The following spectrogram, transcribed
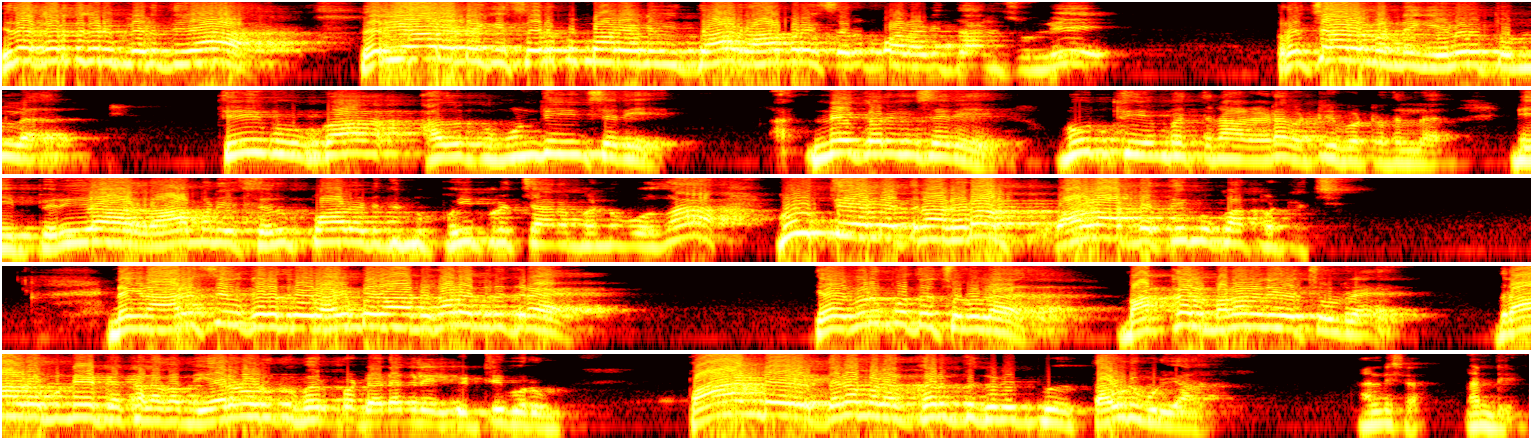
இதை கருத்து கணிப்பில் எடுத்தியா? பெரியார் அன்னைக்கு செருப்பு மாலை அணிவித்தார் ராமரை செருப்பால் அடித்தான்னு சொல்லி பிரச்சாரம் பண்ணீங்க எழுபத்தி ஒண்ணுல திமுக அதுக்கு முந்தியும் சரி இன்னைக்கு வரைக்கும் சரி நூத்தி எண்பத்தி நாலு இடம் வெற்றி பெற்றதில்லை. நீ பெரியார் ராமனை செருப்பால் அடித்துன்னு பொய் பிரச்சாரம் பண்ணும்போது தான் நூத்தி எண்பத்தி நாலு இடம் வரலாற்றுல திமுக பெற்றுச்சு. இன்னைக்கு நான் அரசியல் களத்துல ஒரு ஐம்பது ஆண்டு காலம் இருக்கிறேன். என் விருப்பத்தை சொல்லல மக்கள் மனநிலையை சொல்றேன் திராவிட முன்னேற்ற கழகம் இருநூறுக்கும் மேற்பட்ட இடங்களில் வெற்றி பெறும். பாண்டே தினமலர் கருத்து கணிப்பு தவிடுபடியாகும். நன்றி சார். நன்றி.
